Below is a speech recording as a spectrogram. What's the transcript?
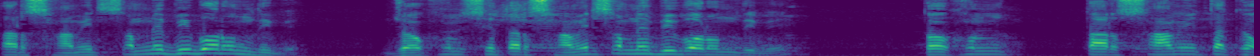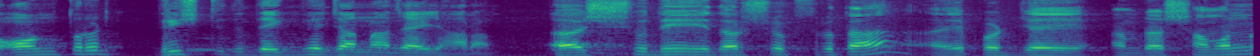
তার স্বামীর সামনে বিবরণ দিবে। যখন সে তার স্বামীর সামনে বিবরণ দিবে, তখন তার স্বামী তাকে অন্তরের দৃষ্টিতে দেখবে যা না যায় হারাম। সুদী দর্শক শ্রোতা, এ পর্যায়ে আমরা সামান্য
